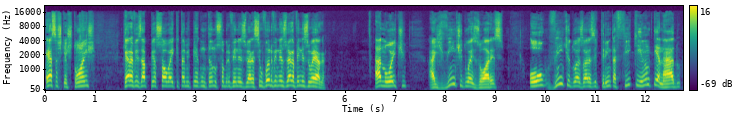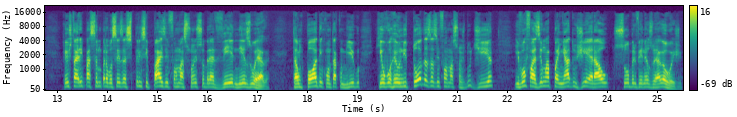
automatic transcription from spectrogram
essas questões. Quero avisar o pessoal aí que está me perguntando sobre Venezuela. Silvano, Venezuela, Venezuela. À noite, às 22 horas ou 22 horas e 30, fique antenado que eu estarei passando para vocês as principais informações sobre a Venezuela. Então podem contar comigo que eu vou reunir todas as informações do dia e vou fazer um apanhado geral sobre Venezuela hoje.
